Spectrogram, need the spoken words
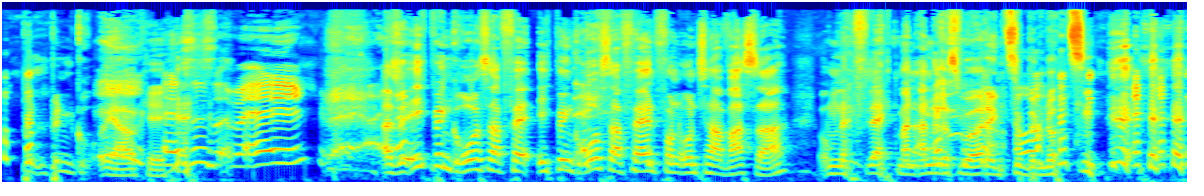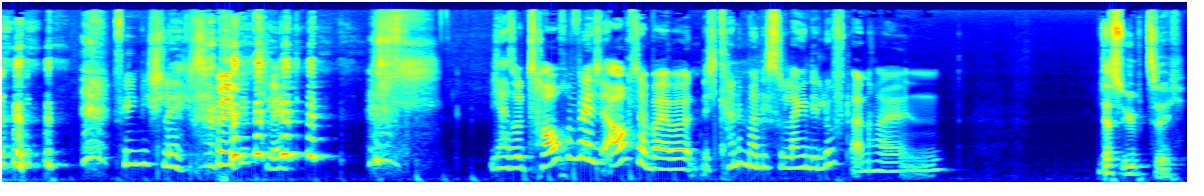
noch- Bin, bin ja, okay. Es ist echt. Also ich bin großer Fan, ich bin großer Fan von Unterwasser, um dann vielleicht mal ein anderes Wording zu Oh. benutzen. Finde ich nicht schlecht. Finde ich nicht schlecht. Ja, so tauchen wäre ich auch dabei, aber ich kann immer nicht so lange die Luft anhalten. Das übt sich.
